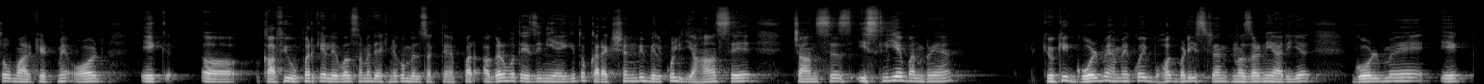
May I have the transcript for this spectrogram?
तो मार्केट में और एक काफ़ी ऊपर के लेवल्स हमें देखने को मिल सकते हैं। पर अगर वो तेज़ी नहीं आएगी तो करेक्शन भी बिल्कुल यहाँ से चांसेस इसलिए बन रहे हैं क्योंकि गोल्ड में हमें कोई बहुत बड़ी स्ट्रेंथ नज़र नहीं आ रही है। गोल्ड में एक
